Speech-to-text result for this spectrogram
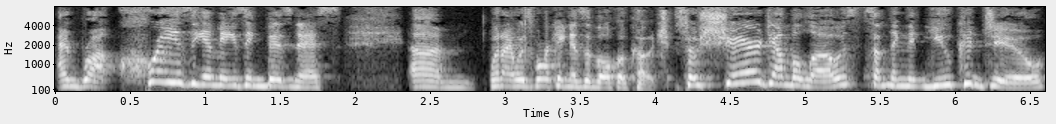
and brought crazy amazing business, um, when I was working as a vocal coach. So share down below something that you could do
